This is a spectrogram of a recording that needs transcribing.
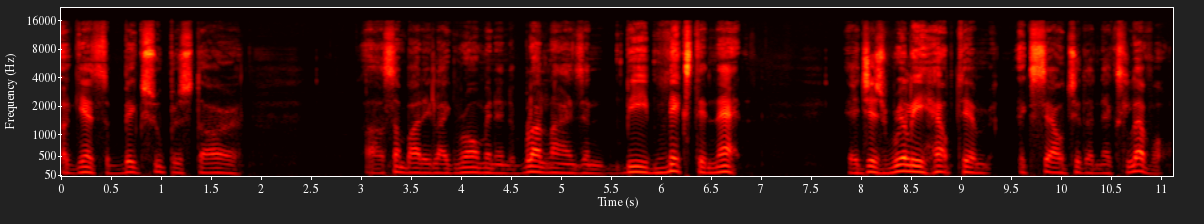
against a big superstar, uh, somebody like Roman and the bloodlines, and be mixed in that, it just really helped him excel to the next level.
